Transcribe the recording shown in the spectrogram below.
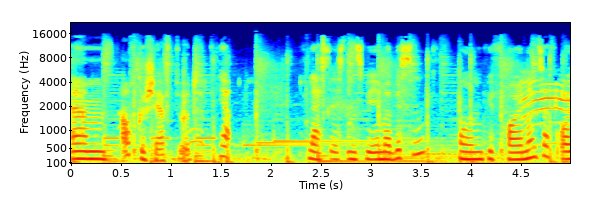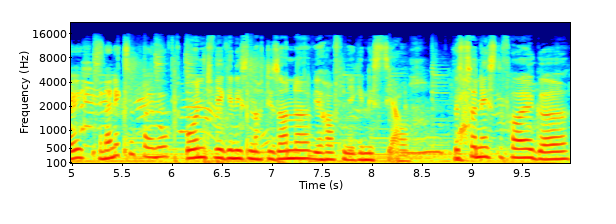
ähm, auch geschärft wird. Ja. Lasst es uns wie immer wissen und wir freuen uns auf euch in der nächsten Folge. Und wir genießen noch die Sonne. Wir hoffen, ihr genießt sie auch. Bis ja. zur nächsten Folge.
